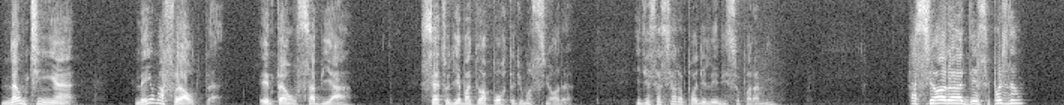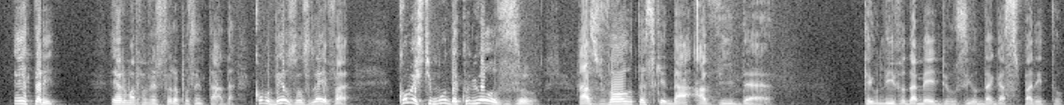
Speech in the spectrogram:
não tinha nenhuma flauta. Então sabiá, certo dia, bateu à porta de uma senhora e disse: A senhora pode ler isso para mim? A senhora disse: Pois não, entre. Era uma professora aposentada. Como Deus nos leva, como este mundo é curioso, as voltas que dá a vida. Tem o um livro da médium Zilda Gaspareto,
